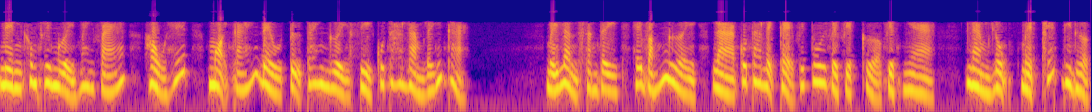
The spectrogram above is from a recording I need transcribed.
nên không thuê người may vá, hầu hết mọi cái đều tự tay người gì cô ta làm lấy cả. Mấy lần sang đây hệ vắng người là cô ta lại kể với tôi về việc cửa việc nhà, làm lụng mệt chết đi được.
